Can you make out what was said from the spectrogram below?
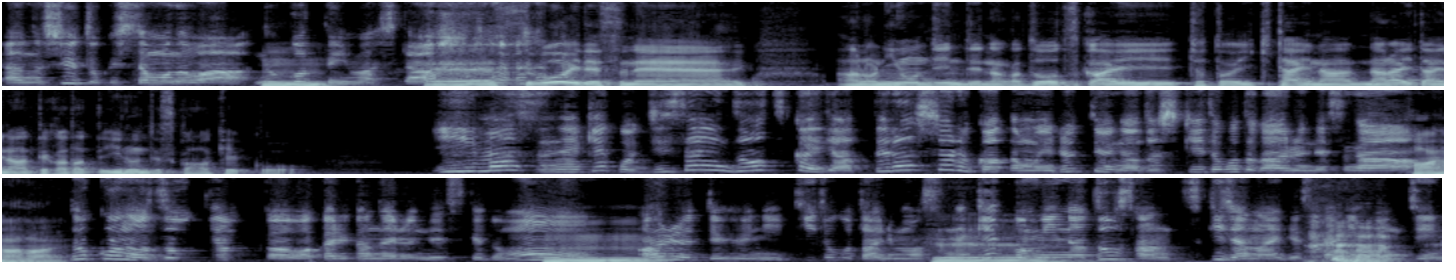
あの、習得したものは残っていました。えー、すごいですね。あの、日本人でなんか象使いちょっと行きたいな、習いたいなって方っているんですか？結構。言いますね。結構実際に象使いでやってらっしゃる方もいるっていうのは私聞いたことがあるんですが、はいはいはい。どこの象キャンプか分かりかねるんですけども、うんうんうんあるっていうふうに聞いたことありますね。結構みんな象さん好きじゃないですか、日本人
